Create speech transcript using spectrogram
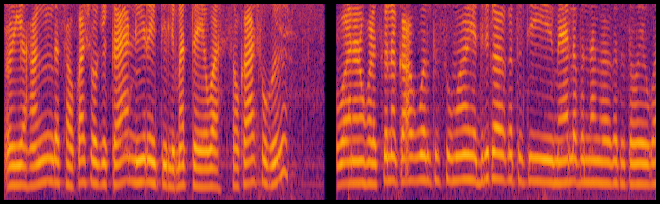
ಅಯ್ಯ ಹಂಗೆ ಸಾವಕಾಶ ಹೋಗ್ಯಕ್ಕ ನೀರು ಐತಿ ಇಲ್ಲಿ ಮತ್ತೆ ಯವ್ವ, ಸಾವಕಾಶ ಹೋಗು. ಅವ್ವ ನಾನು ಹೊಳಸ್ಕೊಳಕ್ ಆಗ್ವಲ್ತು ಸುಮ್ಮ ಹೆದ್ರಿಕೆ ಆಗತ್ತೈತಿ ಮೇಲೆ ಬಂದಂಗೆ ಆಗತ್ತವ ಯವ್ವ.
